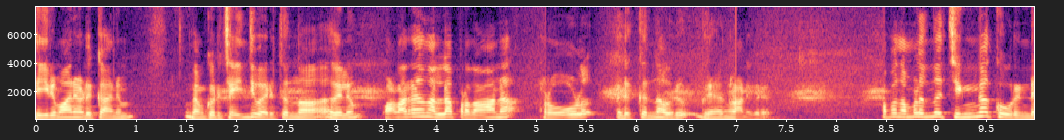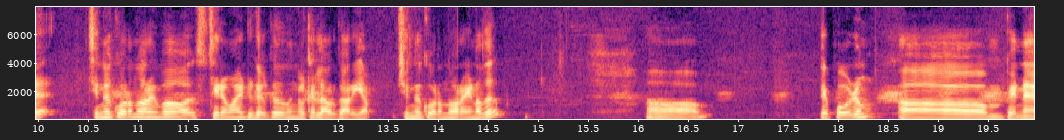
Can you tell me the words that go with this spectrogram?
തീരുമാനമെടുക്കാനും നമുക്കൊരു ചേഞ്ച് വരുത്തുന്നതിലും വളരെ നല്ല പ്രധാന റോൾ എടുക്കുന്ന ഒരു ഗ്രഹങ്ങളാണിവർ അപ്പോൾ നമ്മൾ ഇന്ന് ചിങ്ങക്കൂറിന്റെ ചിങ്ങക്കൂർ എന്ന് പറയുമ്പോൾ സ്ഥിരമായിട്ട് കേൾക്കുന്നത് നിങ്ങൾക്ക് എല്ലാവർക്കും അറിയാം. ചിങ്ങക്കൂർ എന്ന് പറയുന്നത് എപ്പോഴും പിന്നെ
